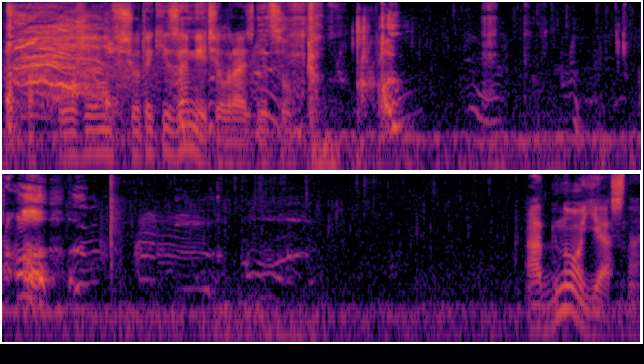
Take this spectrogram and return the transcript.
Похоже, он все-таки заметил разницу. Одно ясно.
